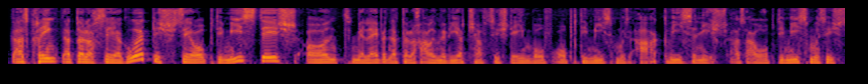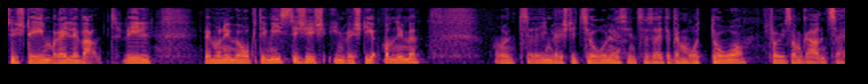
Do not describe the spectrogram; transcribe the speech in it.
das klingt natürlich sehr gut, ist sehr optimistisch und wir leben natürlich auch in einem Wirtschaftssystem, das auf Optimismus angewiesen ist. Also auch Optimismus ist systemrelevant, weil wenn man nicht mehr optimistisch ist, investiert man nicht mehr. Und äh, Investitionen sind sozusagen der Motor von unserem ganzen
